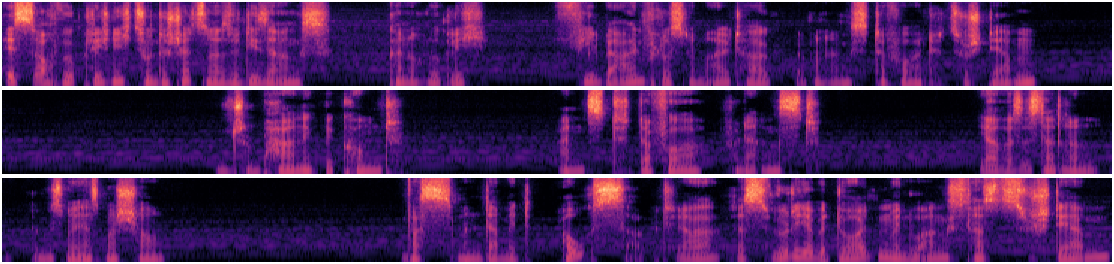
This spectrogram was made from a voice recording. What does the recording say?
ist auch wirklich nicht zu unterschätzen. Also diese Angst kann auch wirklich viel beeinflussen im Alltag, wenn man Angst davor hat zu sterben und schon Panik bekommt Angst davor, vor der Angst. Ja, was ist da dran? Da müssen wir erstmal schauen. Was man damit aussagt, ja. Das würde ja bedeuten, wenn du Angst hast zu sterben,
